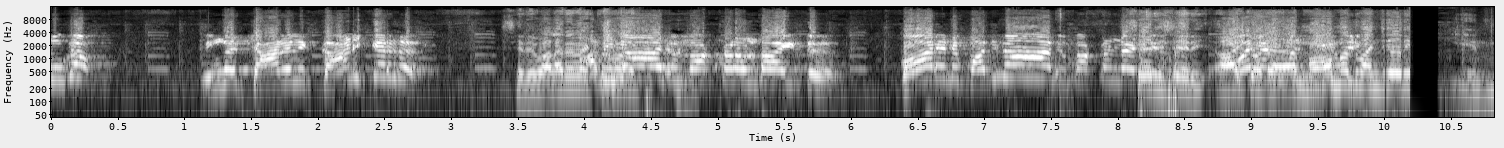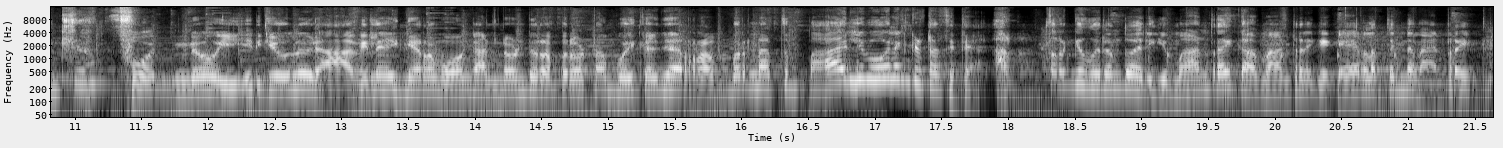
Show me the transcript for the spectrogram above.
മുഖം നിങ്ങൾ ചാനലിൽ കാണിക്കരുത്. ശരി വളരെ പതിനാല് മക്കളുണ്ടായിട്ട് കോരന് പതിനാല് മക്കളുണ്ടായിട്ട് ശരി ശരി. ആയിക്കോട്ടെ. മുഹമ്മദ് മഞ്ചേരി എന്റെ പൊന്നോ? എനിക്ക് തോന്നുന്നു രാവിലെ ഇങ്ങനെ മോൻ കണ്ടോണ്ട് റബ്ബർ വെട്ടാൻ പോയി കഴിഞ്ഞാൽ റബ്ബറിനകത്ത് പാൽ പോലും കിട്ടത്തില്ല. അത്രയ്ക്ക് ദുരന്തമായിരിക്കും. മാൻഡ്രേക്കാ മാൻഡ്രേക്ക് കേരളത്തിന്റെ മാൻഡ്രേക്ക്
